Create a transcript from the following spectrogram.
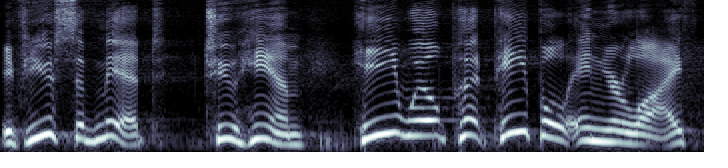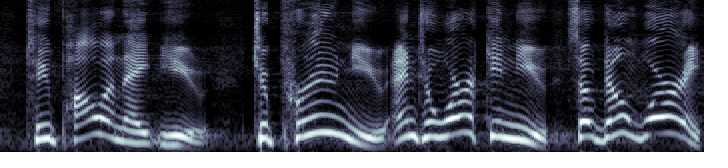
If you submit to Him, He will put people in your life to pollinate you, to prune you, and to work in you. So don't worry.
